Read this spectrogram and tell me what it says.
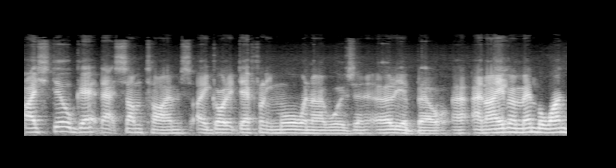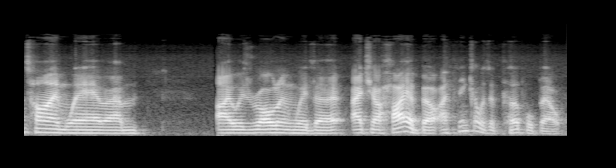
I still get that sometimes. I got it definitely more when I was an earlier belt, uh, and I even remember one time where um, I was rolling with a actually a higher belt. I think I was a purple belt,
